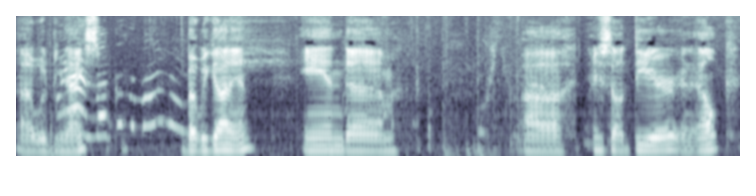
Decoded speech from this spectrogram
uh, would be nice. Look at the bottom. But we got in, and um, uh, I saw deer and elk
